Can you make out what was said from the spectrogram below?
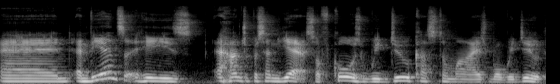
And and the answer is 100% yes. Of course we do customize what we do.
